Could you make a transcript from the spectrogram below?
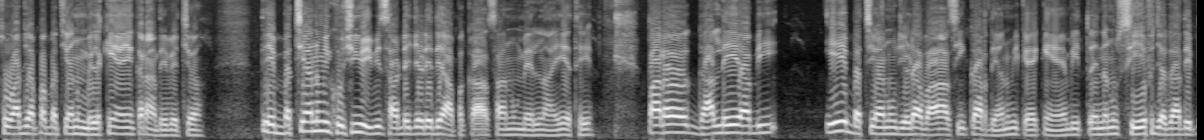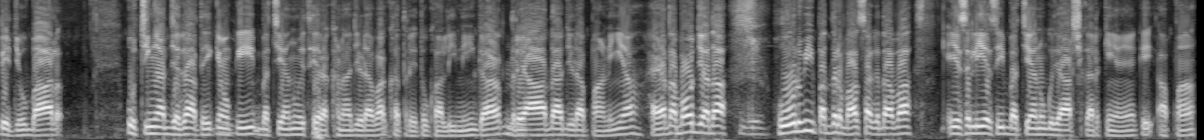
ਸੋ ਅੱਜ ਆਪਾਂ ਬੱਚਿਆਂ ਨੂੰ ਮਿਲ ਕੇ ਆਏ ਘਰਾਂ ਦੇ ਵਿੱਚ। ਤੇ ਬੱਚਿਆਂ ਨੂੰ ਵੀ ਖੁਸ਼ੀ ਹੋਈ ਵੀ ਸਾਡੇ ਜਿਹੜੇ ਅਧਿਆਪਕ ਆ ਸਾਨੂੰ ਮਿਲਣ ਆਏ ਇੱਥੇ। ਪਰ ਗੱਲ ਇਹ ਆ ਵੀ ਇਹ ਬੱਚਿਆਂ ਨੂੰ ਜਿਹੜਾ ਵਾ ਅਸੀਂ ਘਰਦਿਆਂ ਨੂੰ ਵੀ ਕਹਿ ਕੇ ਆਏ ਵੀ ਤੇ ਇਹਨਾਂ ਨੂੰ ਸੇਫ ਜਗ੍ਹਾ ਤੇ ਭੇਜੋ ਬਾਹਰ ਉੱਚੀਆਂ ਜਗ੍ਹਾ ਤੇ ਕਿਉਂਕਿ ਬੱਚਿਆਂ ਨੂੰ ਇੱਥੇ ਰੱਖਣਾ ਜਿਹੜਾ ਵਾ ਖਤਰੇ ਤੋਂ ਖਾਲੀ ਨਹੀਂਗਾ ਦਰਿਆ ਦਾ ਜਿਹੜਾ ਪਾਣੀ ਆ ਹੈ ਤਾਂ ਬਹੁਤ ਜ਼ਿਆਦਾ। ਹੋਰ ਵੀ ਪੱਧਰ ਵੱਧ ਸਕਦਾ ਵਾ। ਇਸ ਲਈ ਅਸੀਂ ਬੱਚਿਆਂ ਨੂੰ ਗੁਜ਼ਾਰਿਸ਼ ਕਰਕੇ ਆਏ ਆ ਕਿ ਆਪਾਂ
